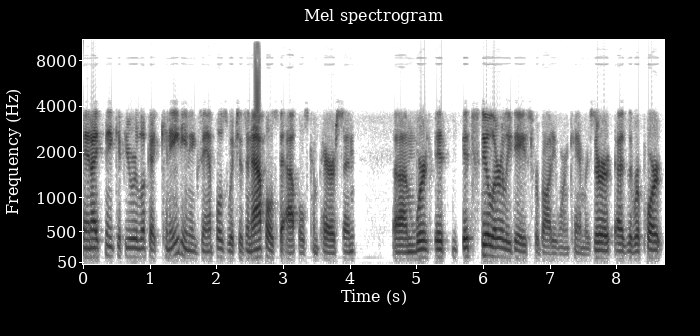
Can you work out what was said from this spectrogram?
and I think if you were to look at Canadian examples, which is an apples to apples comparison, um, we're it, it's still early days for body worn cameras. There, as the report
